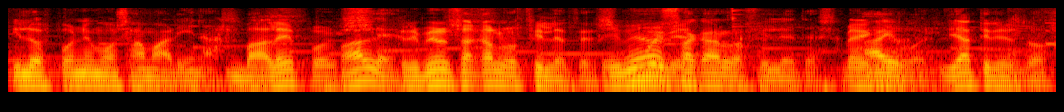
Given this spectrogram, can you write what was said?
y los ponemos a marinar. Vale, pues Vale. primero sacar los filetes. Primero sacar los filetes. Venga, Ahí voy. ya tienes dos.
